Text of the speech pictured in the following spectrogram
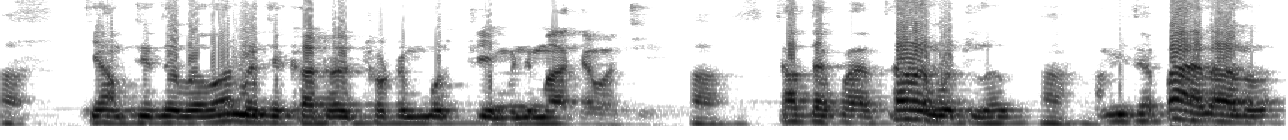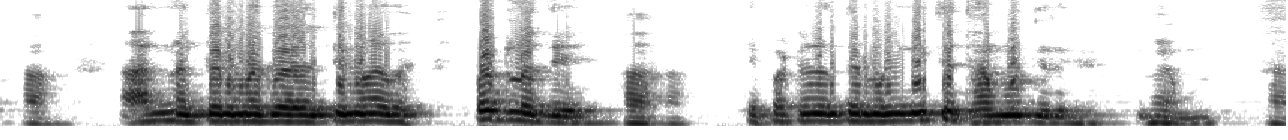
हा. की आमच्या इथं बाबा नदी काठावर छोटी मूर्ती आहे म्हणजे महादेवाची. हा. चालता पाय चला म्हटलं. हा. आम्ही त्या पाहायला आलो. हा. आणि नंतर मग ते मला पटलं ते. हा हा. ते पटल्यानंतर मग मी ते थांबलो तिथे थांबलो. हा.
